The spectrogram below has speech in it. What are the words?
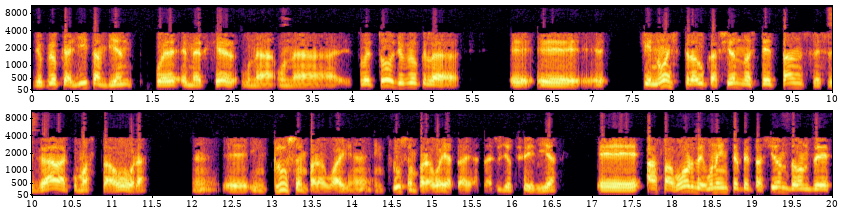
yo creo que allí también puede emerger una, una sobre todo yo creo que la, eh, eh, que nuestra educación no esté tan sesgada como hasta ahora, ¿eh? incluso en Paraguay, incluso en Paraguay hasta, eso yo te diría, eh, a favor de una interpretación donde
